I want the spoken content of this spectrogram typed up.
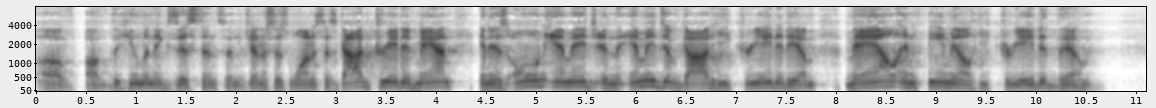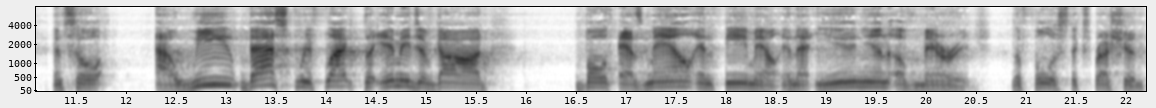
of, of the human existence. In Genesis 1, it says, God created man in his own image. In the image of God, he created him. Male and female, he created them. And so uh, we best reflect the image of God both as male and female in that union of marriage, the fullest expression,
